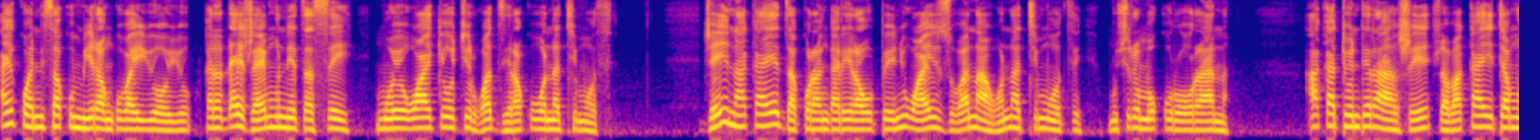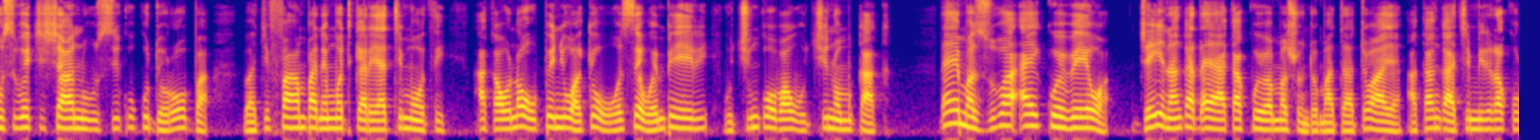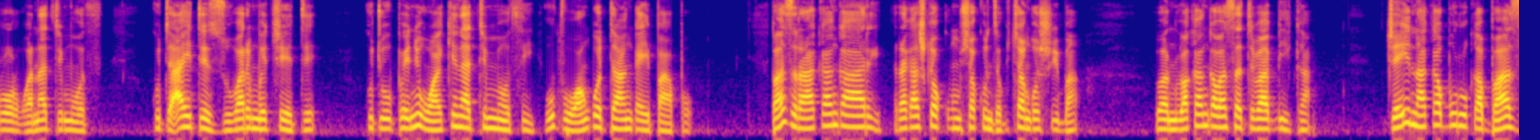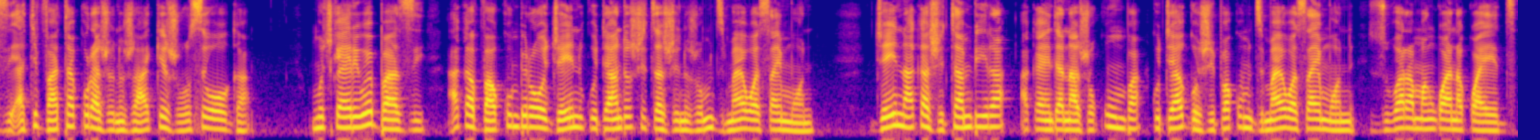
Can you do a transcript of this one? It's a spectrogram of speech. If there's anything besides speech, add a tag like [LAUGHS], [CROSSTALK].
Aikwanisa kumira nguva iyoyo kana dai zvaimunetsa sei mwoyo wake uchirwadzira kuona timothy. Jane akaedza kurangarira upenyu hwaaizova nahwo natimothy mushure mokuroorana. Akatonderazve zvavakaita musi wechishanu usiku kudhorobha vachifamba nemotikari yatimothy akaona upenyu hwake hwose hwemberi huchingova huchinomukaka. Dai mazuva aikwevewa jane angadai akakweva masvondo matatu aya akanga achimirira kuroorwa natimothy kuti aite zuva rimwe chete kuti upenyu hwake natimothy hubve hwangotanga ipapo. Bhazi raakanga ari rakasvika kumusha kunze kuchangosviba. Vanhu vakanga vasati vabika jane akaburuka bhazi achibva atakura zvinhu zvake zvose oga. Mutyairi webhazi akabva akumbirawo jane kuti andosvitsa zvinhu zvomudzimai wasimon. Jane akazvitambira akaenda nazvo kumba kuti agozvipa kumudzimai wasimon zuva ramangwana kwaedza.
